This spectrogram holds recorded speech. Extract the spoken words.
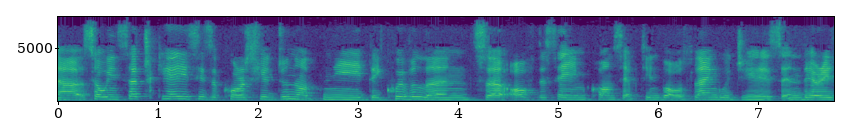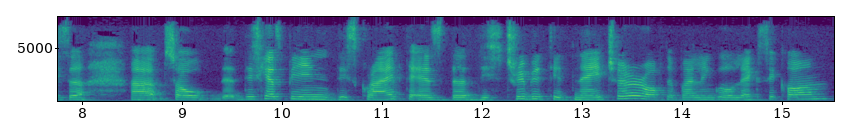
Uh, so in such cases, of course, you do not need the equivalents uh, of the same concept in both languages. And there is a, uh, so th- this has been described as the distributed nature of the bilingual lexicon.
